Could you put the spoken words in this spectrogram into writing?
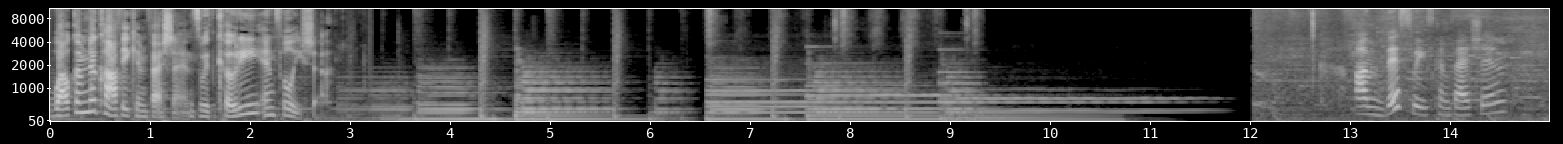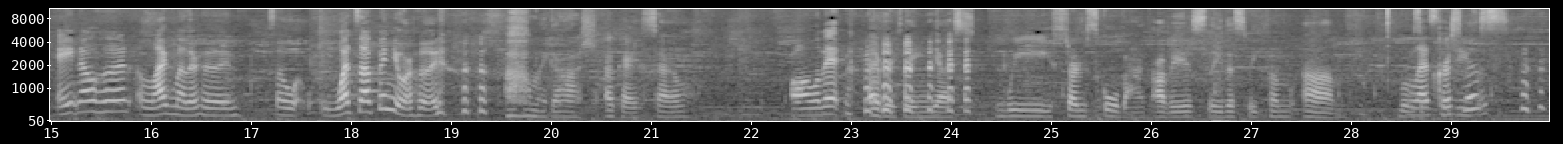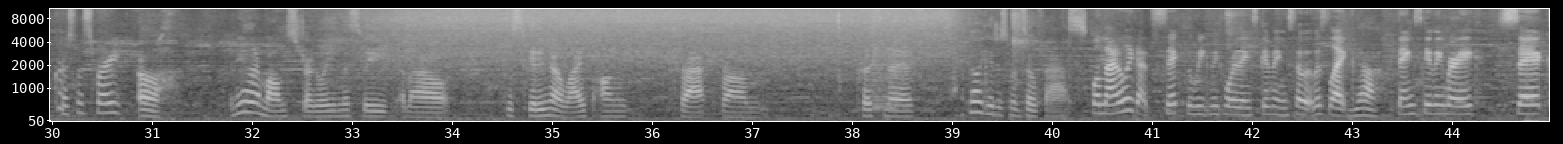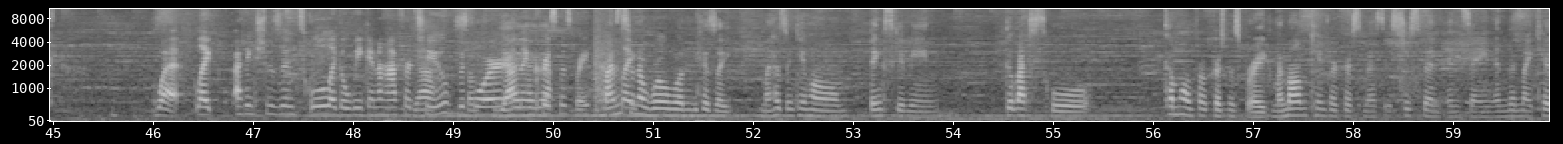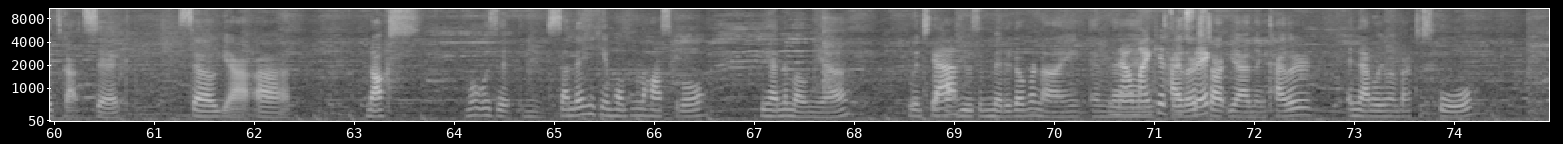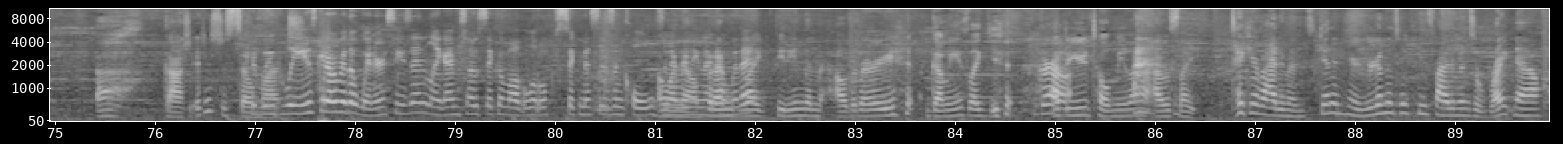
Welcome to Coffee Confessions with Cody and Felicia. On this week's confession, ain't no hood like motherhood. So, what's up in your hood? Oh my gosh. Okay, so All of it. everything, yes. We started school back, obviously, this week from um, what was it, Christmas? Christmas break? Ugh. Any other moms struggling this week about just getting their life on track from Christmas? I feel like it just went so fast. Well, Natalie got sick the week before Thanksgiving, so it was like Yeah. Thanksgiving break, sick. What? Like I think she was in school like a week and a half or Yeah, two some- before, yeah, and then yeah. Christmas break. Mine's been like, a whirlwind because like my husband came home Thanksgiving, go back to school, come home for Christmas break. My mom came for Christmas. It's just been insane. And then my kids got sick. So yeah, uh, Knox, what was it? Sunday he came home from the hospital. He had pneumonia. He went to the Yeah. ho- he was admitted overnight, and then Now my kids are Kyler sick. start yeah, and then Kyler and Natalie went back to school. Oh gosh, it is just so Could much. we please get over the winter season? Like I'm so sick of all the little sicknesses and colds Oh, and everything know, that but come I'm with like it. feeding them elderberry gummies. Like you, Girl. after you told me that, I was like, "Take your vitamins. Get in here. You're gonna take these vitamins right now.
